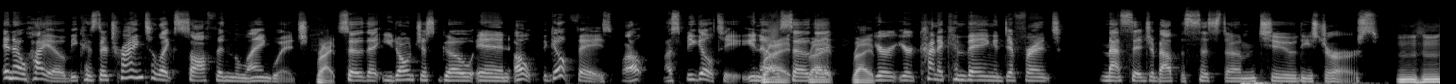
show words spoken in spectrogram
in Ohio because they're trying to like soften the language Right. so that you don't just go in, oh, the guilt phase. Well, must be guilty, you know, right. so right. that right. you're you're kind of conveying a different message about the system to these jurors. hmm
